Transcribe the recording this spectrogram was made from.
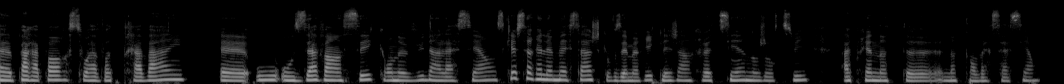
euh, par rapport soit à votre travail euh, ou aux avancées qu'on a vues dans la science? Quel serait le message que vous aimeriez que les gens retiennent aujourd'hui après notre, euh, notre conversation?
